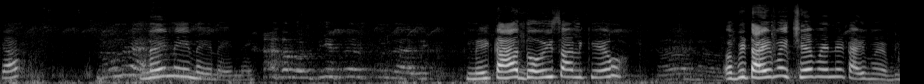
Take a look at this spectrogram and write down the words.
क्या नहीं नहीं नहीं नहीं नहीं नहीं कहा दो ही साल के हो अभी टाइम है छह महीने टाइम है अभी।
